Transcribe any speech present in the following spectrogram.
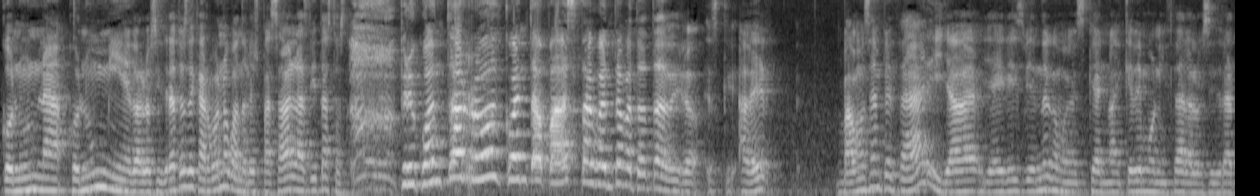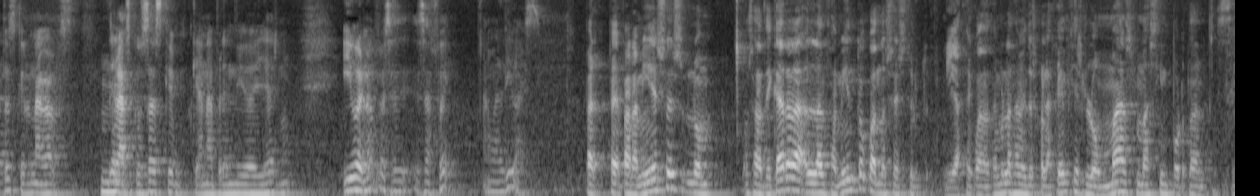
con, una, con un miedo a los hidratos de carbono cuando les pasaban las dietas. Todas, "¡Ah! pero cuánto arroz, cuánta pasta, cuánta patata. Digo, es que, a ver, vamos a empezar y ya, ya iréis viendo cómo es que no hay que demonizar a los hidratos, que era una de las cosas que, que han aprendido ellas, ¿no? Y bueno, pues esa fue, a Maldivas. Para, pa- para mí eso es lo... O sea, de cara al lanzamiento, cuando se estructura... Y hace, cuando hacemos lanzamientos con la agencia es lo más, más importante. Sí.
